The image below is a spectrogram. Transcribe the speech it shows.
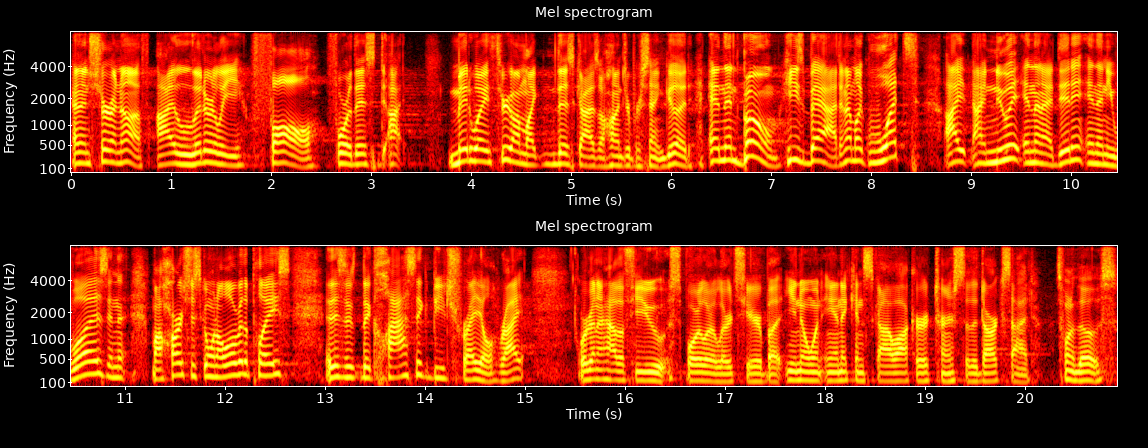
And then, sure enough, I literally fall for this. I, midway through, I'm like, this guy's 100% good. And then, boom, he's bad. And I'm like, what? I, I knew it, and then I didn't, and then he was, and my heart's just going all over the place. This is the classic betrayal, right? We're going to have a few spoiler alerts here, but you know when Anakin Skywalker turns to the dark side? It's one of those.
